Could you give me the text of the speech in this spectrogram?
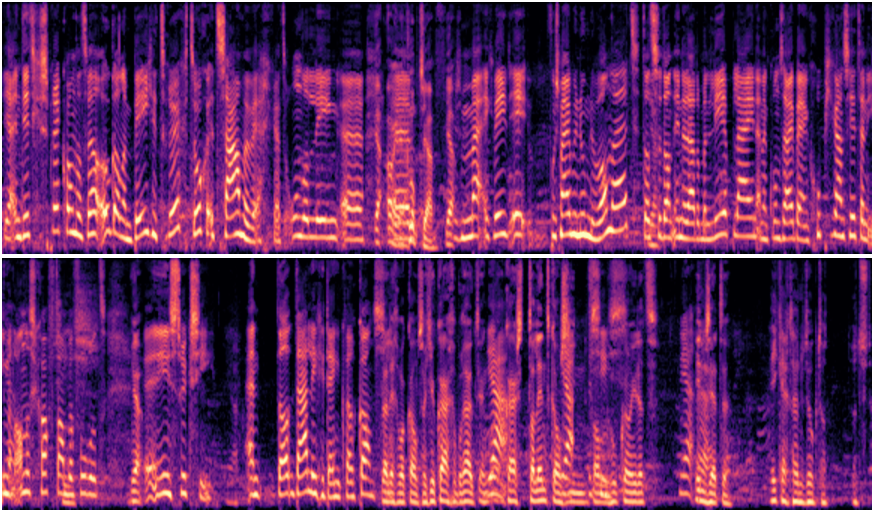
Ja, in dit gesprek kwam dat wel ook al een beetje terug, toch? Het samenwerken, het onderling. eh, Ja, oh ja Ehm, klopt ja. ja. Volgens mij, ik weet, eh, volgens mij benoemde Wanda het. Dat Ja. ze dan inderdaad op een leerplein en dan kon zij bij een groepje gaan zitten en iemand Ja. anders gaf dan bijvoorbeeld Ja. een instructie. Ja. En da- daar liggen denk ik wel kansen. Daar liggen wel kansen dat je elkaar gebruikt en Ja. elkaars talent kan Ja, zien. Van precies. hoe kan je dat Ja. inzetten? Je krijgt daar natuurlijk ook dat, dat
